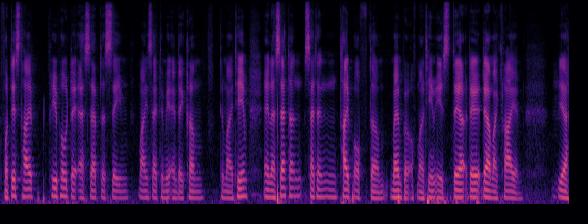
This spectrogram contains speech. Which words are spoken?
for this type people they accept the same mindset to me, and they come to my team. And a certain certain type of the member of my team is they are they, they are my client. Yeah.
